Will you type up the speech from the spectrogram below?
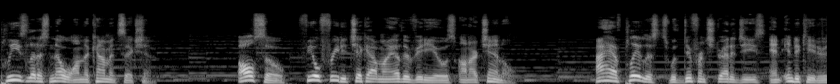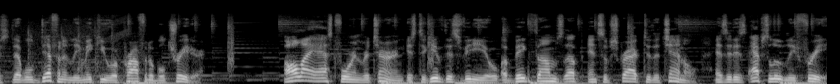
please let us know on the comment section. Also, feel free to check out my other videos on our channel. I have playlists with different strategies and indicators that will definitely make you a profitable trader. All I ask for in return is to give this video a big thumbs up and subscribe to the channel as it is absolutely free.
